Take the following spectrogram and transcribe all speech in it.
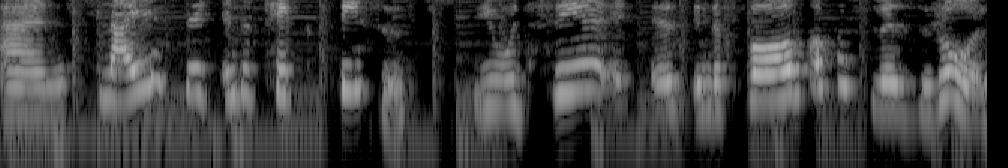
and slice it into thick pieces. You would see it is in the form of a swiss roll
